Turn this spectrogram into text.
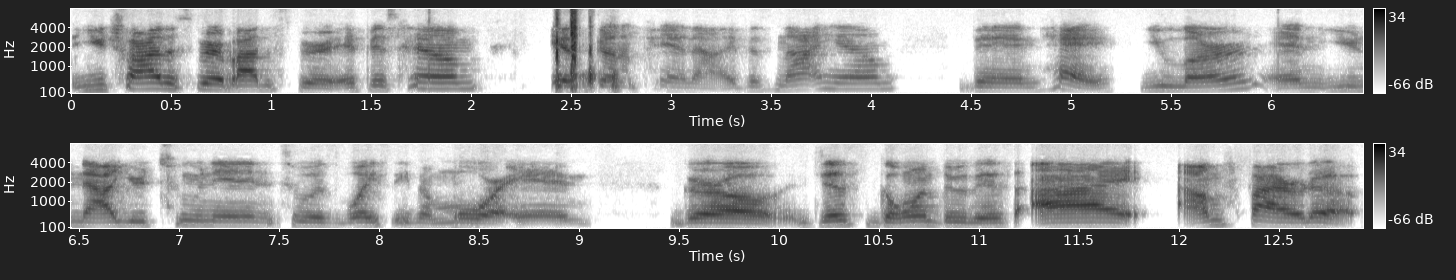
you try the spirit by the spirit. If it's him, it's gonna pan out. If it's not him, then hey, you learn and you now you're tuning into his voice even more. And girl, just going through this, I I'm fired up.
